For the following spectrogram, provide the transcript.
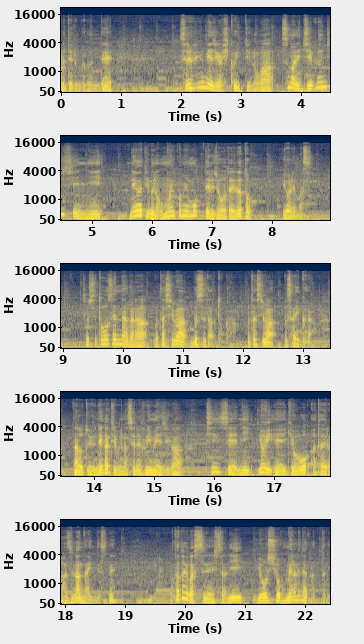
れている部分でセルフイメージが低いっていうのはつまり自分自身にネガティブな思い込みを持っている状態だと言われます。そして当然ながら私はブスだとか私はブサイクだなどというネガティブなセルフイメージが人生に良い影響を与えるはずがないんですね。例えば失恋したり容姿を褒められなかったり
